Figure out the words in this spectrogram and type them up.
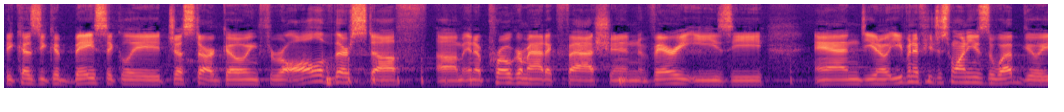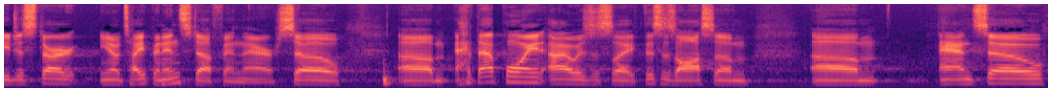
because you could basically just start going through all of their stuff um, in a programmatic fashion, very easy. And you know, even if you just want to use the web GUI, you just start you know typing in stuff in there. So um, at that point, I was just like, this is awesome. Um, and so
